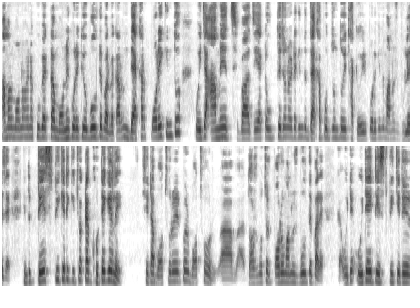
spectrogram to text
আমার মনে হয় না খুব একটা মনে করে কেউ বলতে পারবে। কারণ দেখার পরে কিন্তু ওই যে আমেজ বা যে একটা উত্তেজনা এটা কিন্তু দেখা পর্যন্তই থাকে। ওই পরে কিন্তু মানুষ ভুলে যায়। কিন্তু টেস্ট ক্রিকেটে কিছু একটা ঘটে গেলে, সেটা বছরের পর বছর দশ বছর পরও মানুষ বলতে পারে। ওইটা, ওইটাই টেস্ট ক্রিকেটের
